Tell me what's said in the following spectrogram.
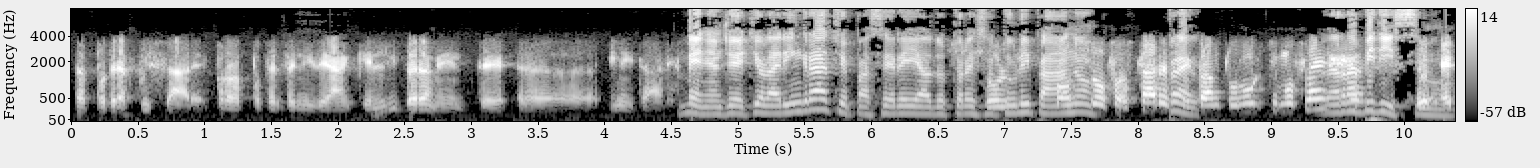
eh, poter acquistare, però poter venire anche liberamente eh, in Italia. Bene Angeletti, io la ringrazio e passerei alla dottoressa Sol- Tulipano. Posso stare Prego. soltanto un ultimo flash? Rapidissimo. È,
